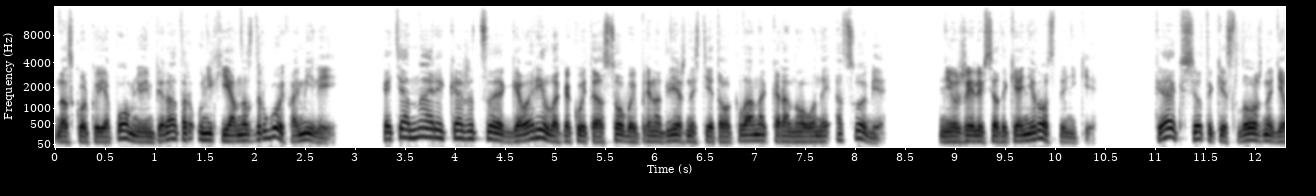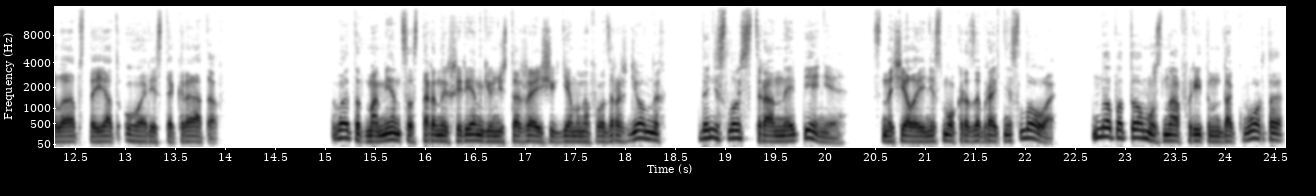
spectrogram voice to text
Насколько я помню, император у них явно с другой фамилией. Хотя Нари, кажется, говорил о какой-то особой принадлежности этого клана к коронованной особе. Неужели все-таки они родственники? Как все-таки сложно дела обстоят у аристократов. В этот момент со стороны шеренги уничтожающих демонов возрожденных донеслось странное пение. Сначала я не смог разобрать ни слова, но потом, узнав ритм Дакворта,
